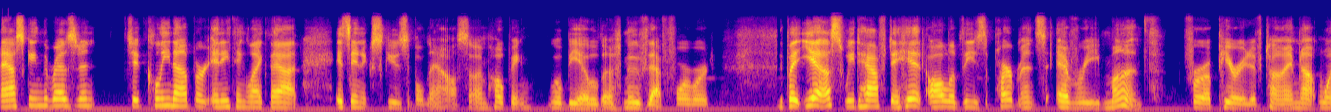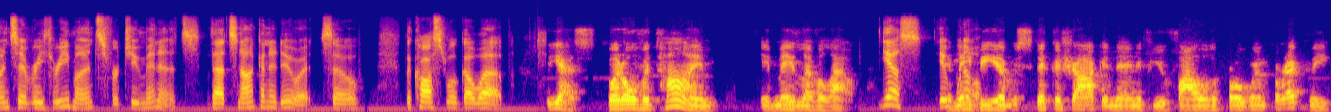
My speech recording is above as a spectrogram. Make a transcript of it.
asking the resident to clean up or anything like that, it's inexcusable now. So I'm hoping we'll be able to move that forward. But yes, we'd have to hit all of these apartments every month for a period of time, not once every three months for two minutes. That's not going to do it. So the cost will go up. Yes, but over time, it may level out. Yes, it, It will. may be a sticker shock, and then if you follow the program correctly,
